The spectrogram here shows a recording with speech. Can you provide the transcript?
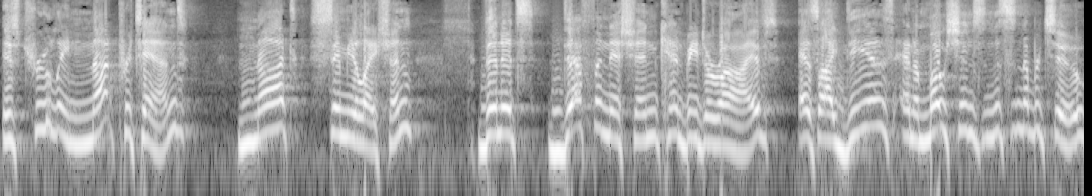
is truly not pretend, not simulation, then its definition can be derived as ideas and emotions, and this is number two,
